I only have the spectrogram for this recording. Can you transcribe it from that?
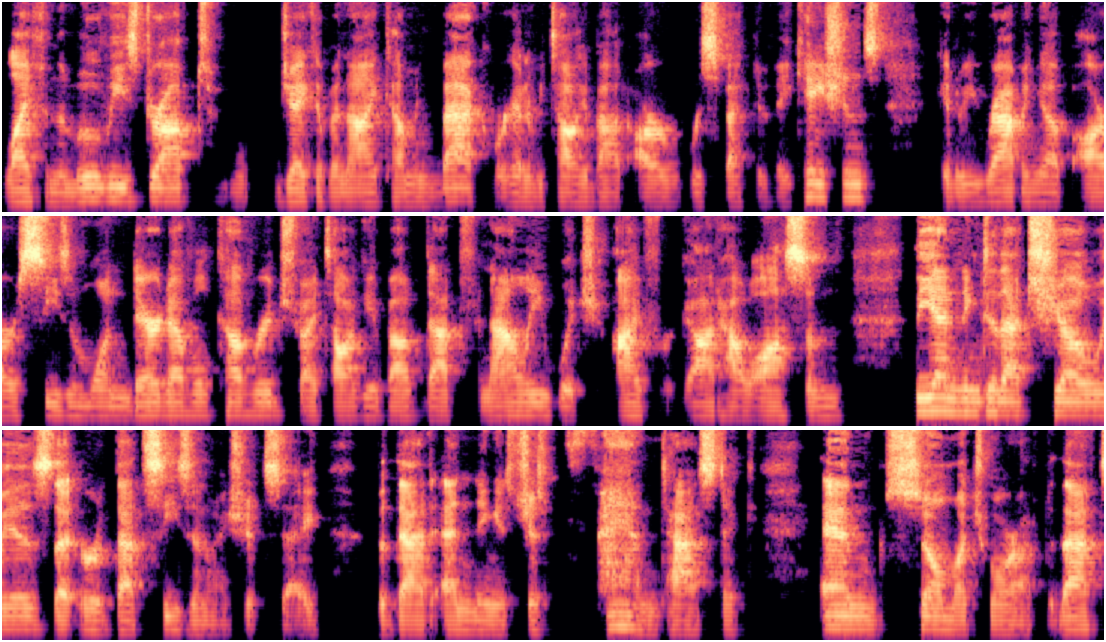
Life in the Movies dropped. Jacob and I coming back. We're going to be talking about our respective vacations. Going to be wrapping up our season one Daredevil coverage by talking about that finale, which I forgot how awesome the ending to that show is, that or that season, I should say. But that ending is just fantastic, and so much more after that.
